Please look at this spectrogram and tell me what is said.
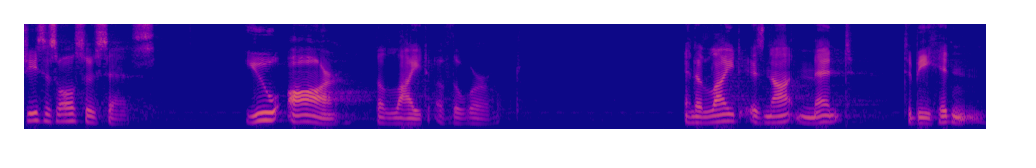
Jesus also says, You are the light of the world. And a light is not meant to be hidden.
